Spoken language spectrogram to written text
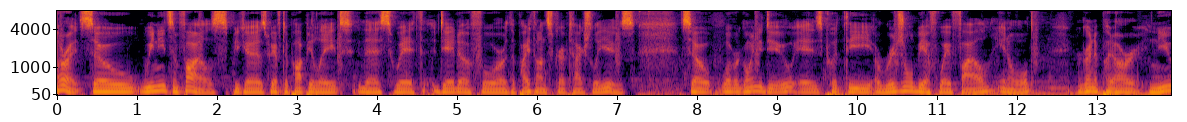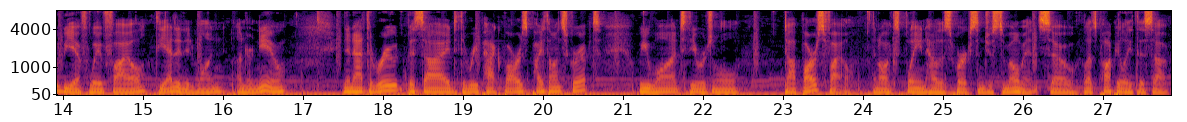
Alright, so we need some files because we have to populate this with data for the Python script to actually use. So what we're going to do is put the original BF wave file in old. We're going to put our new BF wave file, the edited one, under new. Then at the root, beside the repack bars Python script, we want the original .bars file. And I'll explain how this works in just a moment. So let's populate this up.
